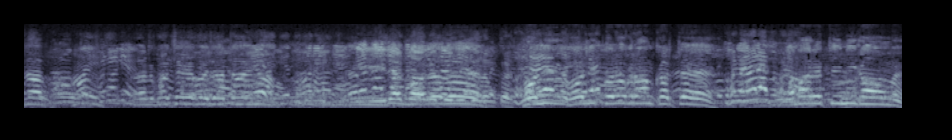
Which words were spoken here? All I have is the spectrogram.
ना होली होली प्रोग्राम करते हैं हमारे तीन ही गाँव में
